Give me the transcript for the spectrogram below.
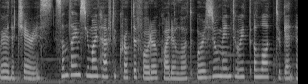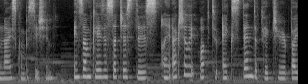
where the chair is. Sometimes you might have to crop the photo quite a lot or zoom into it a lot to get a nice composition. In some cases such as this, I actually opt to extend the picture by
